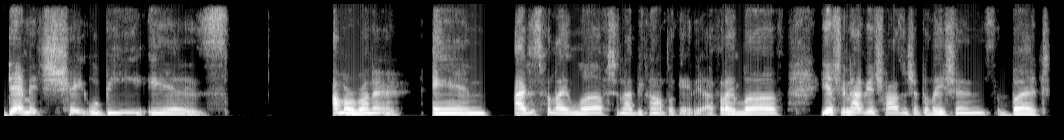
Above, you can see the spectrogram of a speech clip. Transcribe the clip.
damage trait will be is I'm a runner and I just feel like love should not be complicated. I feel like love, yes, you can have your trials and tribulations, but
